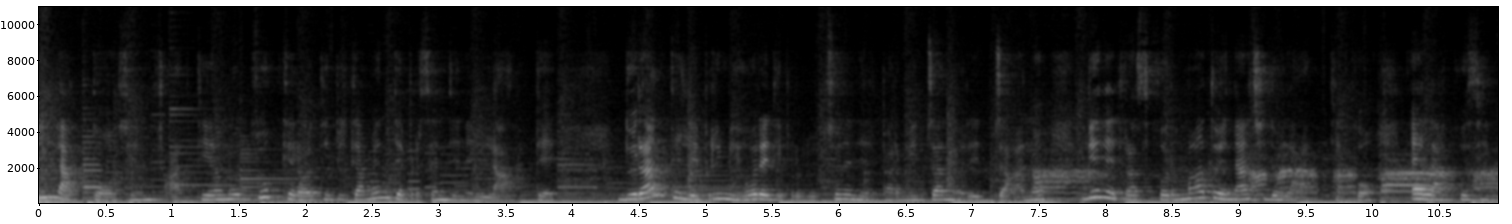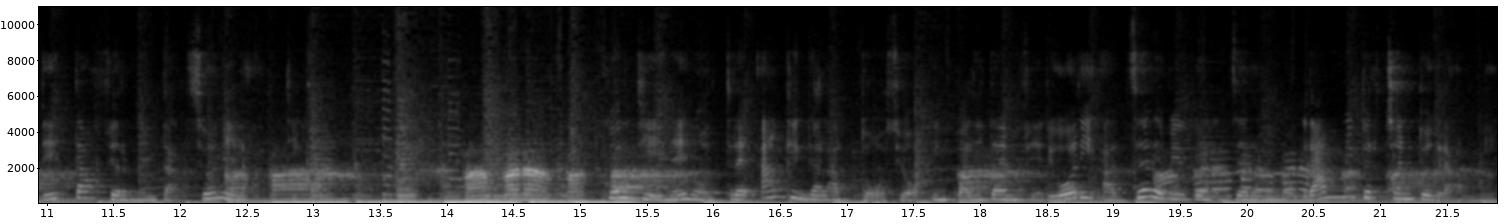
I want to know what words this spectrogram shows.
Il lattosio infatti è uno zucchero tipicamente presente nel latte Durante le prime ore di produzione del parmigiano reggiano viene trasformato in acido lattico, è la cosiddetta fermentazione lattica. Contiene inoltre anche galattosio in qualità inferiori a 0,01 grammi per 100 grammi.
